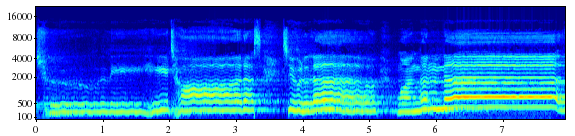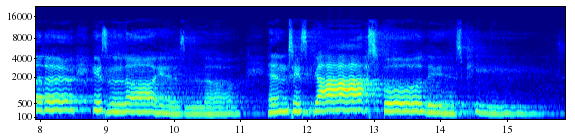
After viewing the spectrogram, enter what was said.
Truly, He taught us to love one another. His law is love, and His gospel is peace.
